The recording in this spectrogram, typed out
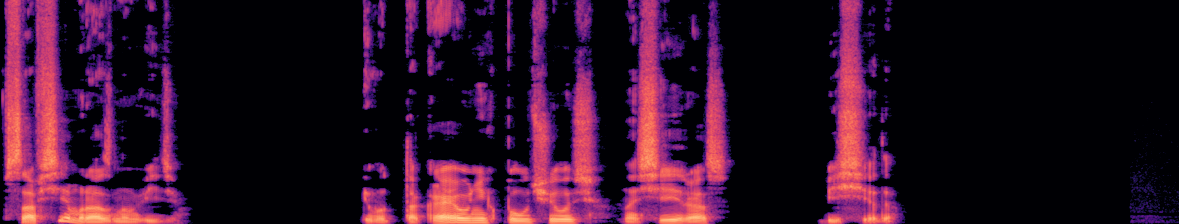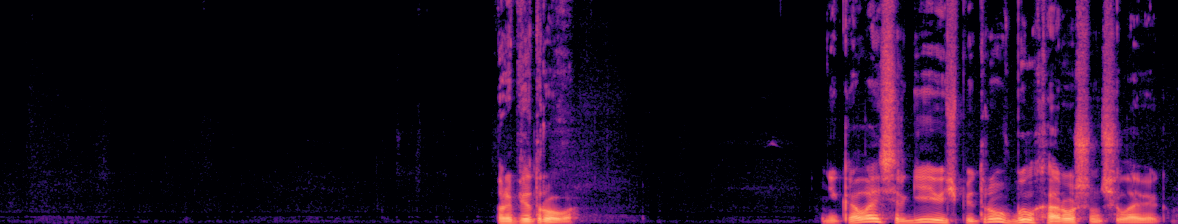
в совсем разном виде. И вот такая у них получилась на сей раз беседа. Про Петрова. Николай Сергеевич Петров был хорошим человеком.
